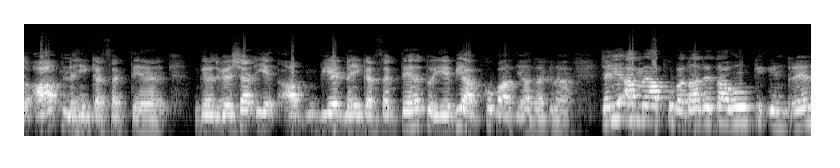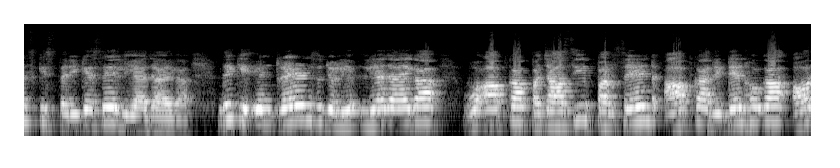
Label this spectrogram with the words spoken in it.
तो आप नहीं कर सकते हैं। ग्रेजुएशन, ये आप बीएड नहीं कर सकते हैं तो ये भी आपको बात याद रखना। है चलिए, अब मैं आपको बता देता हूँ कि इंट्रेंस किस तरीके से लिया जाएगा। देखिए इंट्रेंस जो लिया जाएगा, वो आपका पचासी परसेंट आपका रिटेन होगा और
